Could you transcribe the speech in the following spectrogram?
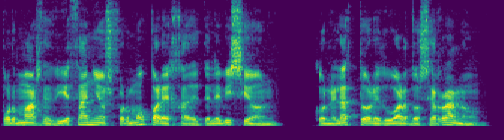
Por más de diez años formó pareja de televisión con el actor Eduardo Serrano.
